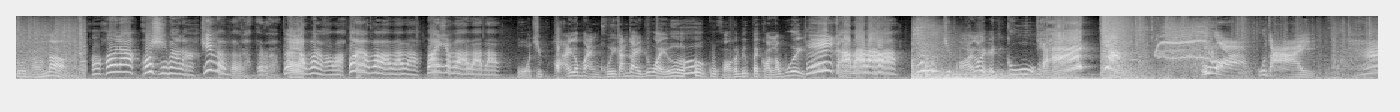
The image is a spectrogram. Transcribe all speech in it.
ตัวหันหน้าโคโคลาโคชิมานะชิมาบะบะบะบะบะบะบะบะบะบะบะบะบะบะโอ้ชิบหายแล้วแบ่งคุยกันได้ด้วยเออกูขอกระดึบไปก่อนแล้วเว้ยเฮ้ยกะบะบะโอ้ชิบหายแล้วเห็นกูยาจ้า อ้วกูตายฮ่า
